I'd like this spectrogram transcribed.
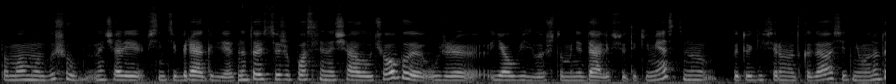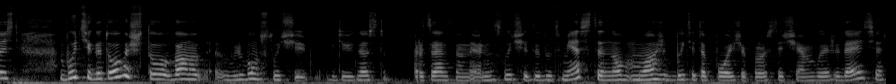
по-моему, он вышел в начале сентября где-то. Ну, то есть уже после начала учебы уже я увидела, что мне дали все-таки место, но в итоге все равно отказалась от него. Ну, то есть будьте готовы, что вам в любом случае, в 90 процентном, наверное, случае дадут место, но, может быть, это позже просто, чем вы ожидаете.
